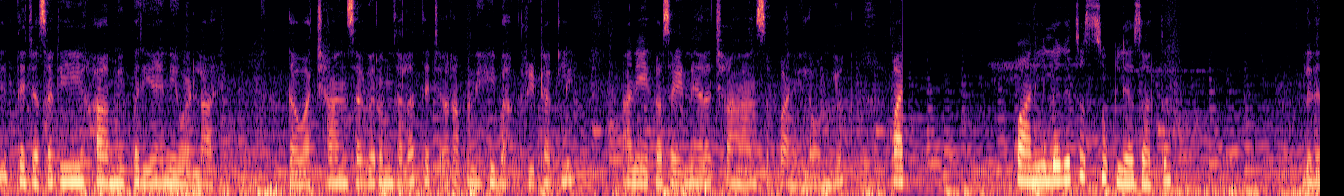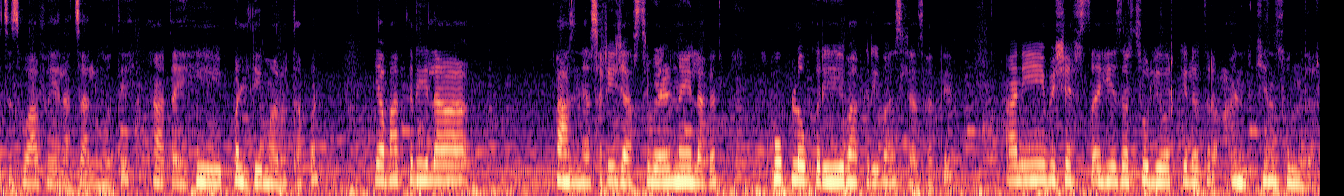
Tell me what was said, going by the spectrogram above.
येते. त्याच्यासाठी हा मी पर्याय निवडला आहे. तवा छानसा गरम झाला त्याच्यावर आपण ही भाकरी टाकली आणि एका साईडने याला छानसं पाणी लावून घेऊ. पा पाणी लगेचच सुकल्या जातं. लगेचच वाफ यायला चालू होते. आता ही पलटी मारूत आपण. या भाकरीला भाजण्यासाठी जास्त वेळ नाही लागत. खूप लवकर ही भाकरी भाजल्या जाते. आणि विशेषतः हे जर चुलीवर केलं तर आणखीन सुंदर.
